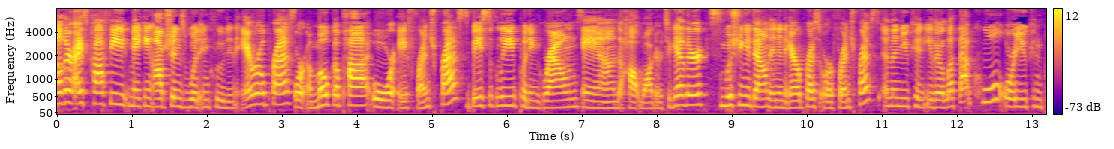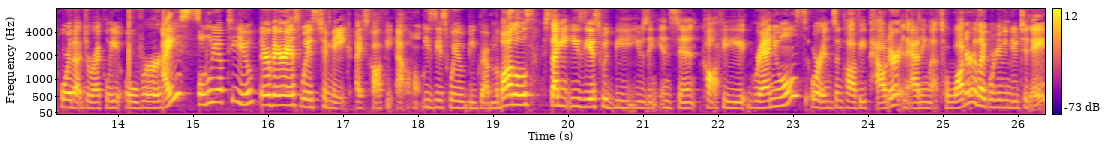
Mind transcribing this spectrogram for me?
Other iced coffee making options would include an AeroPress or a moka pot or a French press, basically putting grounds and hot water together, smushing it down in an AeroPress or a French press, and then you can either let that cool or you can pour that directly over ice. Totally up to you. There are various ways to make iced coffee at home. Easiest way would be grabbing the bottles. Second easiest would be using instant coffee granules or instant coffee powder and adding that to water like we're gonna do today.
